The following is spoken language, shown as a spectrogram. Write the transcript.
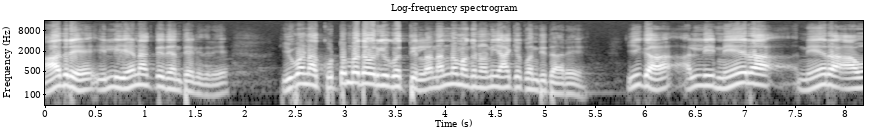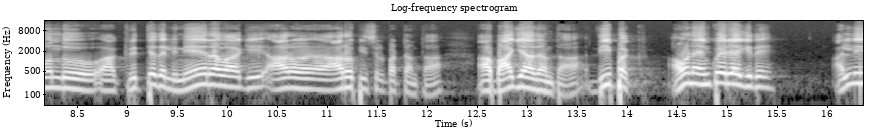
ಆದರೆ ಇಲ್ಲಿ ಏನಾಗ್ತಿದೆ ಅಂತ ಹೇಳಿದರೆ ಇವನ ಕುಟುಂಬದವರಿಗೆ ಗೊತ್ತಿಲ್ಲ, ನನ್ನ ಮಗನನ್ನು ಯಾಕೆ ಕೊಂದಿದ್ದಾರೆ? ಈಗ ಅಲ್ಲಿ ನೇರ ನೇರ ಆ ಒಂದು, ಆ ಕೃತ್ಯದಲ್ಲಿ ನೇರವಾಗಿ ಆರೋ ಆರೋಪಿಸಲ್ಪಟ್ಟಂಥ ಆ ಭಾಗಿಯಾದಂಥ ದೀಪಕ್, ಅವನ ಎಂಕ್ವೈರಿ ಆಗಿದೆ. ಅಲ್ಲಿ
